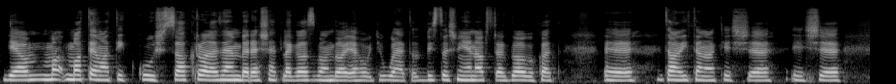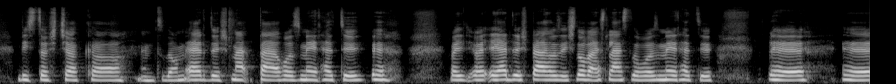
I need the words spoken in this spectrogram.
ugye a matematikus szakról az ember esetleg azt gondolja, hogy hú, hát ott biztos milyen absztrakt dolgokat ö, tanítanak, és, ö, és ö, biztos csak a, nem tudom, Erdős Pálhoz mérhető, ö, vagy, Erdős Pálhoz és Lovász Lászlóhoz mérhető ö, ö,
